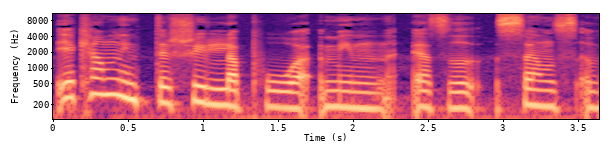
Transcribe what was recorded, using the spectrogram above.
jag kan inte skylla på min alltså, sense of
